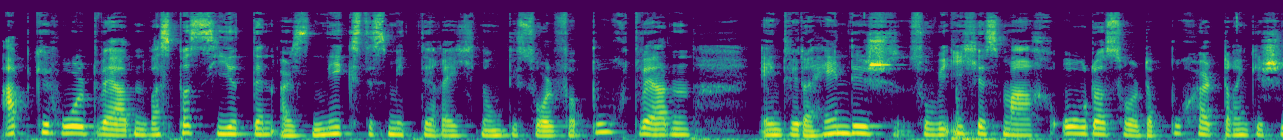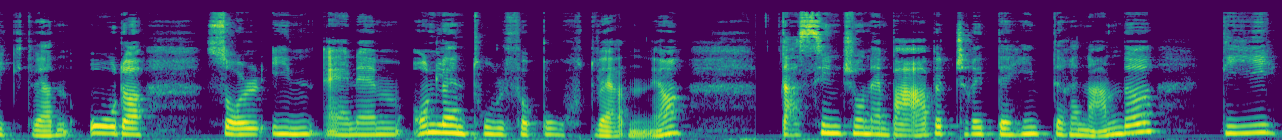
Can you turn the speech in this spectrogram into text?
abgeholt werden. Was passiert denn als nächstes mit der Rechnung? Die soll verbucht werden, entweder händisch, so wie ich es mache, oder soll der Buchhalterin geschickt werden, oder soll in einem Online-Tool verbucht werden. Ja, das sind schon ein paar Arbeitsschritte hintereinander, die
